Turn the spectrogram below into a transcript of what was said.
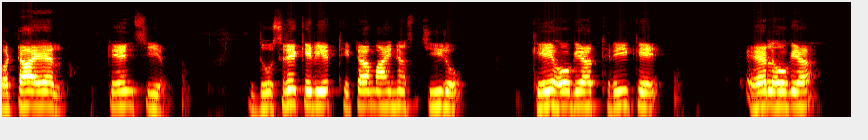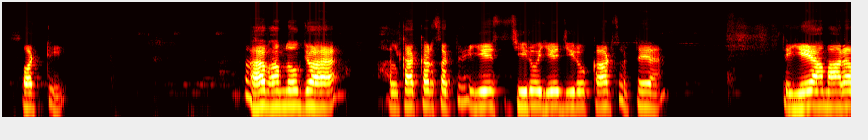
बटा एल टेन सी एम दूसरे के लिए थीटा माइनस जीरो के हो गया थ्री के एल हो गया फोर्टी अब हम लोग जो है हल्का कर सकते हैं ये जीरो ये जीरो काट सकते हैं तो ये हमारा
